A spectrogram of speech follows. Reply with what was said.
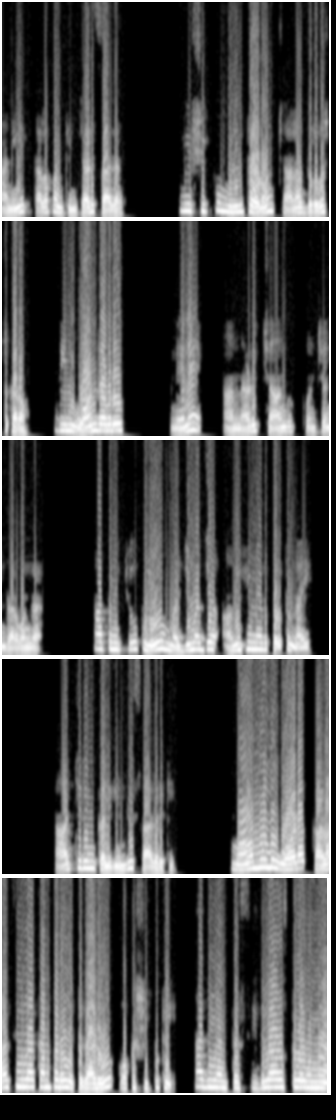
అని తల పంకించాడు సాగర్. మీ షిప్పు మునిగిపోవడం చాలా దురదృష్టకరం. దీని ఓనర్ ఎవరు? నేనే అన్నాడు చాంగ్ కొంచెం గర్వంగా. అతని చూపులు మధ్య మధ్య అనూహ్య మీద పడుతున్నాయి. ఆశ్చర్యం కలిగింది సాగర్కి. మామూలు ఓడ కళాశీలా కనపడే ఇతగాడు ఒక షిప్పుకి. అది అంత శిథిలావస్థలో ఉన్న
